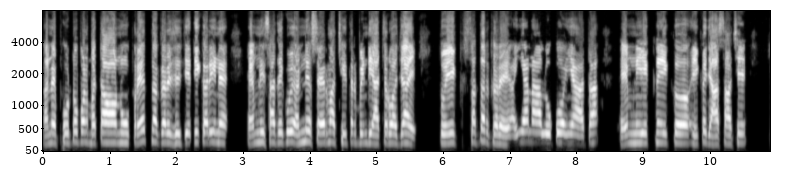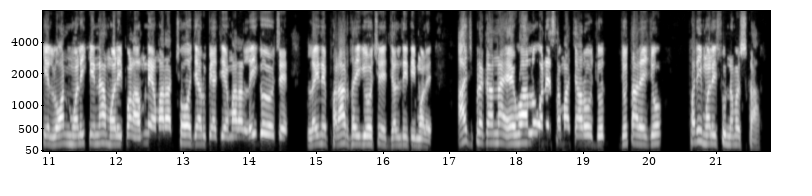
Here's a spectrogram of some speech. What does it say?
અને ફોટો પણ બતાવવાનું પ્રયત્ન કરે છે, જેથી કરીને એમની સાથે કોઈ અન્ય શહેરમાં છેતરપિંડી આચરવા જાય તો એક સતર્ક રહે. અહીંયાના લોકો અહીંયા હતા એમની એક ને એક એક જ આશા છે કે લોન મળી કે ના મળી, પણ અમને અમારા છ હજાર રૂપિયા જે અમારા લઈ ગયો છે, લઈને ફરાર થઈ ગયો છે, જલ્દીથી મળે. આ જ પ્રકારના અહેવાલો અને સમાચારો જો- જોતા રહેજો. ફરી મળીશું. નમસ્કાર.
